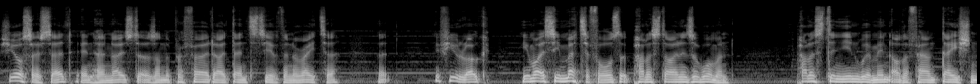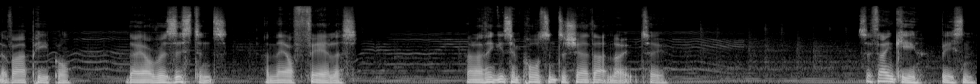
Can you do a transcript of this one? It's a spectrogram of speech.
She also said, in her notes to us on the preferred identity of the narrator, that if you look, you might see metaphors that Palestine is a woman. Palestinian women are the foundation of our people. They are resistance and they are fearless. And I think it's important to share that note too. So thank you, Beeson,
